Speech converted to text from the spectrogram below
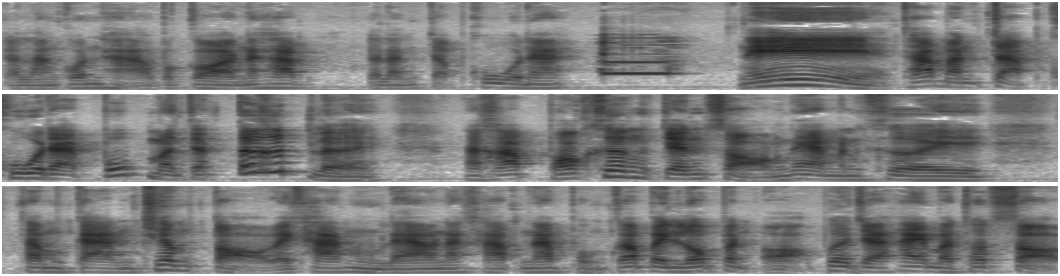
กำลังค้นหาอุปกรณ์นะครับกำลังจับคู่นะ นี่ ถ้ามันจับคู่ได้ปุ๊บมันจะตืดเลยนะครับ เพราะเครื่อง Gen 2เนี่ยมันเคยทำการเชื่อมต่อไว้ครั้งหนึ่งแล้วนะครับนะผมก็ไปลบมันออกเพื่อจะให้มาทดสอบ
